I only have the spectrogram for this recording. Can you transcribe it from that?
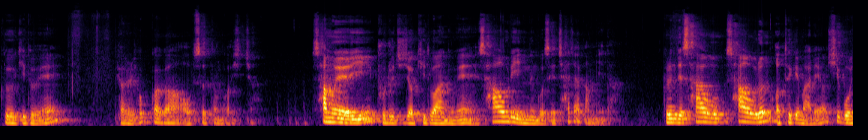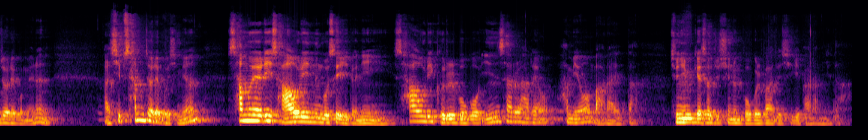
그 기도에 별 효과가 없었던 것이죠. 사무엘이 부르짖어 기도한 후에 사울이 있는 곳에 찾아갑니다. 그런데 사울, 사울은 어떻게 말해요? 15절에 보면은, 아, 13절에 보시면, 사무엘이 사울이 있는 곳에 이르니 사울이 그를 보고 인사를 하며 말하였다. 주님께서 주시는 복을 받으시기 바랍니다.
